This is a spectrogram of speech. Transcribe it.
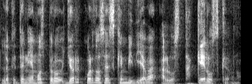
lo que teníamos. Pero yo recuerdo, ¿sabes qué envidiaba? A los taqueros, cabrón.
